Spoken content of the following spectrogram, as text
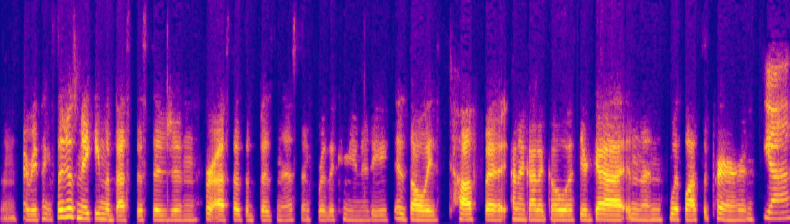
and everything. So just making the best decision for us as a business and for the community is always tough, but kind of got to go with your gut and then with lots of prayer. And yeah,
